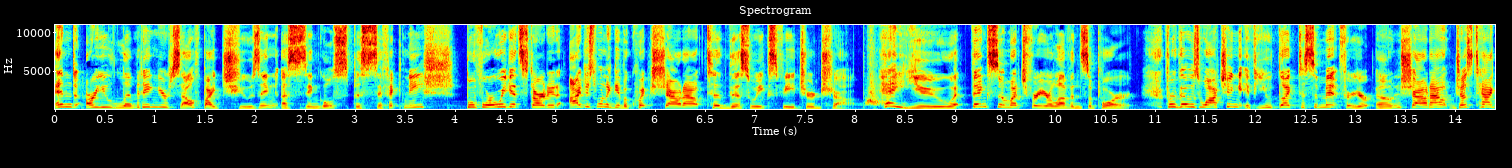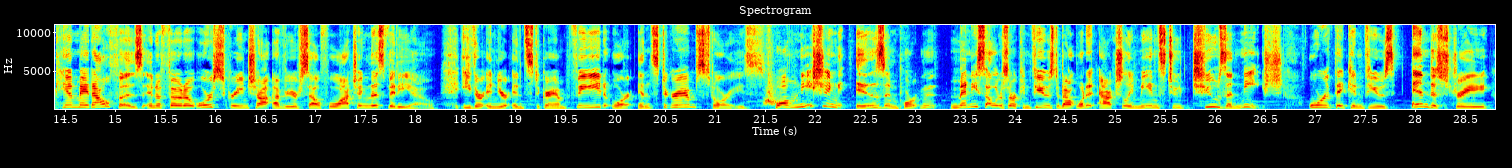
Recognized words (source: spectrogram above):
And are you limiting yourself by choosing a single specific niche? Before we get started, I just want to give a quick shout out to this week's featured shop. Hey you, thanks so much for your love and support. For those watching, if you'd like to submit for your own shout out, just tag Handmade Alphas in a photo or screenshot of yourself watching this video, either in your Instagram feed or Instagram stories. While niching is important, many sellers are confused about what it actually means to choose a niche, or they confuse industry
